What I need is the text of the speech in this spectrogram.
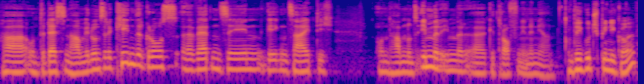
äh, unterdessen haben wir unsere Kinder groß äh, werden sehen gegenseitig und haben uns immer, immer äh, getroffen in den Jahren. Und wie gut spielen die Golf?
